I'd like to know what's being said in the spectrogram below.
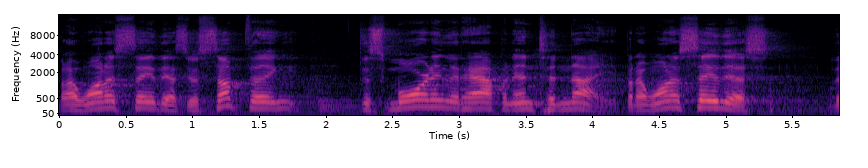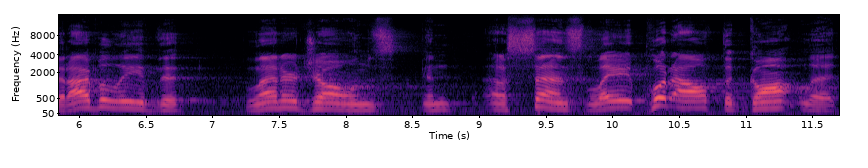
But I want to say this there's something this morning that happened and tonight, but I want to say this that I believe that Leonard Jones, in a sense, lay, put out the gauntlet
